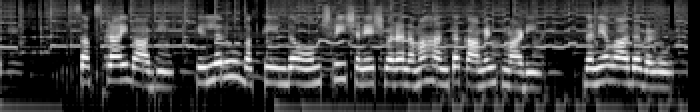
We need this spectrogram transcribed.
ಸಬ್ಸ್ಕ್ರೈಬ್ ಆಗಿ. ಎಲ್ಲರೂ ಭಕ್ತಿಯಿಂದ ಓಂ ಶ್ರೀ ಶನೇಶ್ವರ ನಮಃ ಅಂತ ಕಾಮೆಂಟ್ ಮಾಡಿ. ಧನ್ಯವಾದಗಳು.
